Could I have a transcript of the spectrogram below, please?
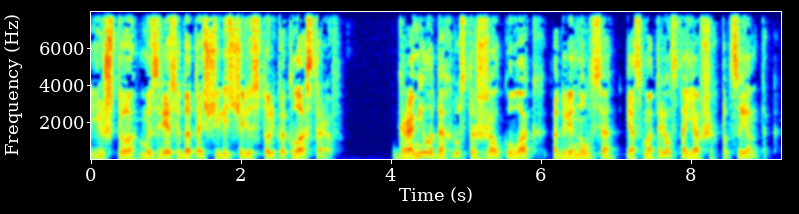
И что, мы зря сюда тащились через столько кластеров?» Громила до хруста сжал кулак, оглянулся и осмотрел стоявших пациенток.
